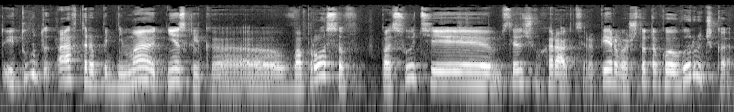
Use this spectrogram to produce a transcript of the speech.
И тут авторы поднимают несколько э, вопросов, по сути, следующего характера. Первое, что такое выручка?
